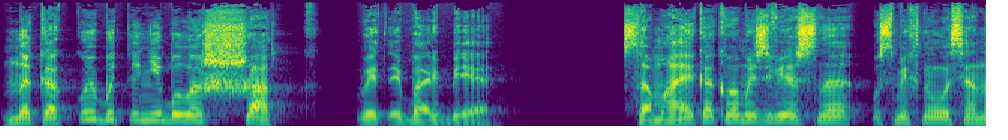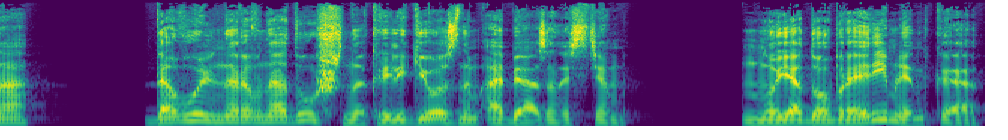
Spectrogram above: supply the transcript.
на какой бы то ни было шаг, в этой борьбе. Сама я, как вам известно, усмехнулась она, довольно равнодушна к религиозным обязанностям. Но я добрая римлянка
